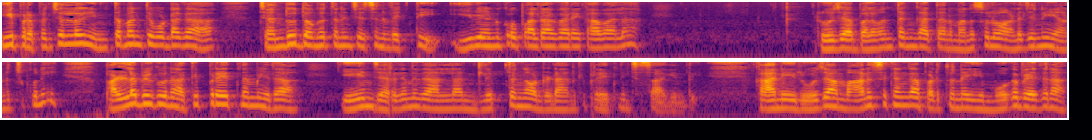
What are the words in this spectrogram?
ఈ ప్రపంచంలో ఇంతమంది ఉండగా చందు దొంగతనం చేసిన వ్యక్తి ఈ వేణుగోపాలరావు గారే కావాలా? రోజా బలవంతంగా తన మనసులో అణజని అణుచుకుని పళ్ళబిగున అతి ప్రయత్నం మీద ఏం జరగని దానిలా నిర్లిప్తంగా ఉండడానికి ప్రయత్నించసాగింది. కానీ రోజా మానసికంగా పడుతున్న ఈ మూగవేదన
